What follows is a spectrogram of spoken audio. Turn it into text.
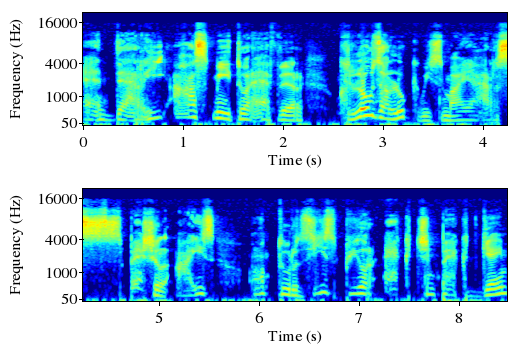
and there he asked me to have a closer look with my uh, special eyes onto this pure action-packed game.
